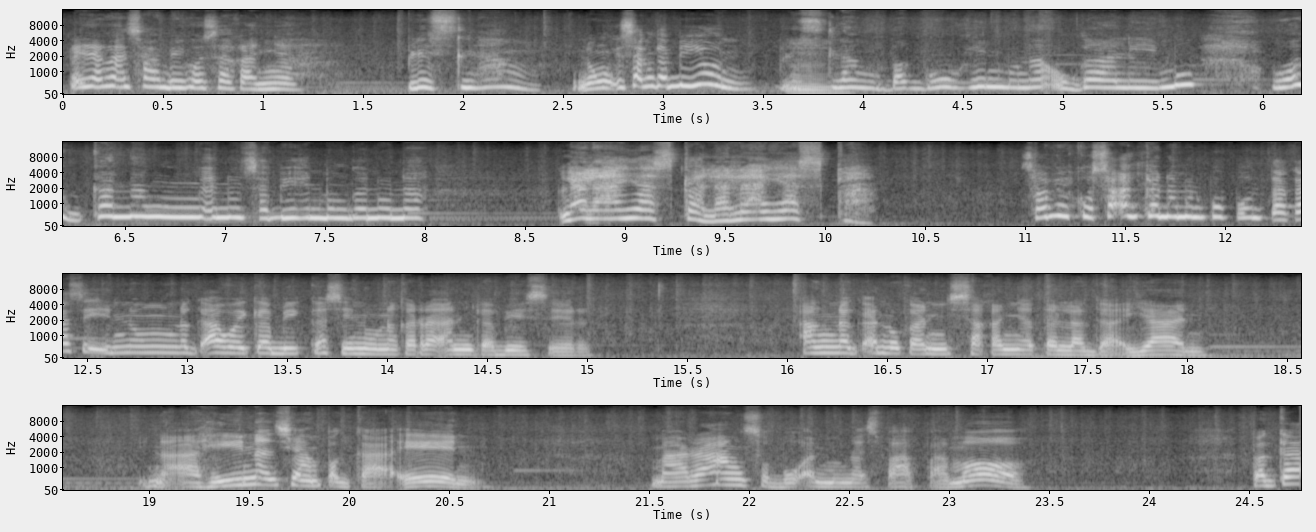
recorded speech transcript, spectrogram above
Kaya nga sabi ko sa kanya, please lang, nung isang gabi yun, please lang, baguhin mo na ugali mo. Huwag ka nang ano, sabihin mong gano'n na, lalayas ka, lalayas ka. Sabi ko, saan ka naman pupunta? Kasi nung nag-away kami, kasi nung nakaraan kami, sir, ang nag-ano kan sa kanya talaga, yan. Inaahinan siya ang pagkain. Mara, ang subuan mo na sa papa mo. Pagka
